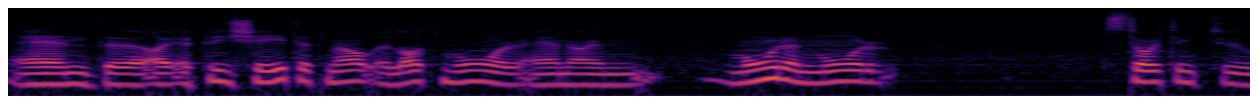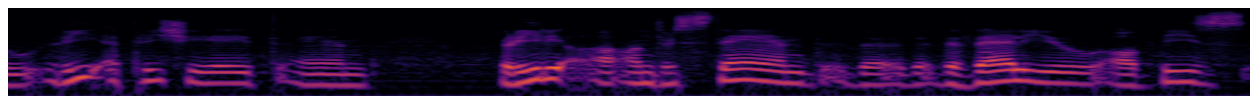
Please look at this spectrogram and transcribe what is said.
And uh, I appreciate it now a lot more, and I'm more and more starting to reappreciate and really uh, understand the, the, the value of these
